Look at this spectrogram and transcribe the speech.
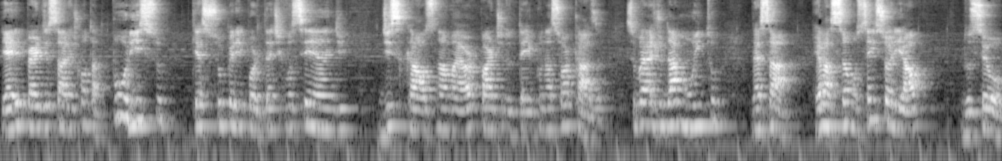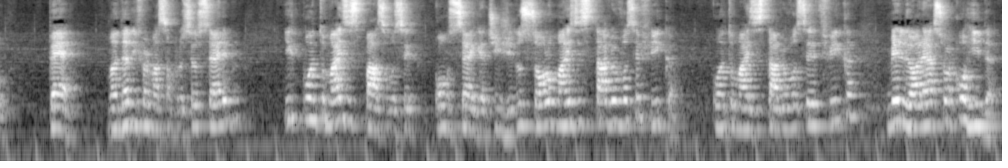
e aí ele perde essa área de contato. Por isso que é super importante que você ande descalço na maior parte do tempo na sua casa. Isso vai ajudar muito nessa relação sensorial do seu pé mandando informação para o seu cérebro e quanto mais espaço você consegue atingir no solo, mais estável você fica. Quanto mais estável você fica, melhor é a sua corrida,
